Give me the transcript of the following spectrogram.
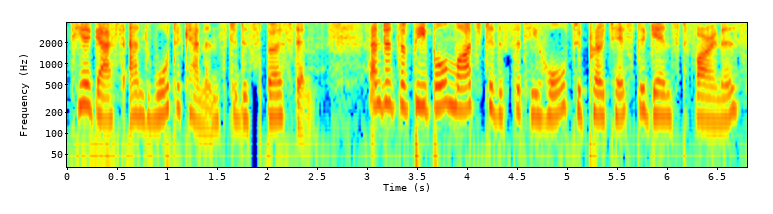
tear gas, and water cannons to disperse them. Hundreds of people marched to the city hall to protest against foreigners.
